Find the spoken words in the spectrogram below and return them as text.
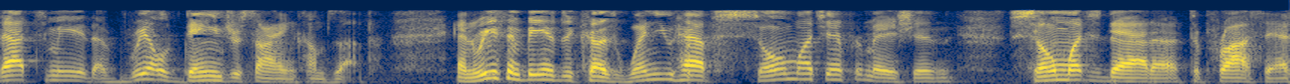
That to me, the real danger sign comes up. And reason being is because when you have so much information, so much data to process,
